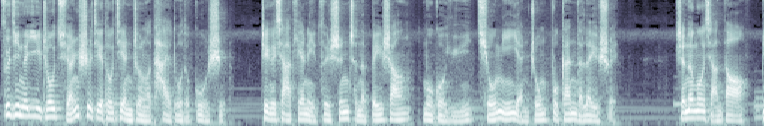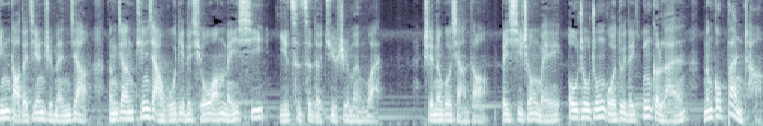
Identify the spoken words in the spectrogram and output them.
最近的一周，全世界都见证了太多的故事。这个夏天里最深沉的悲伤，莫过于球迷眼中不甘的泪水。谁能够想到，冰岛的兼职门将能将天下无敌的球王梅西一次次的拒之门外？谁能够想到，被戏称为欧洲中国队的英格兰能够半场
